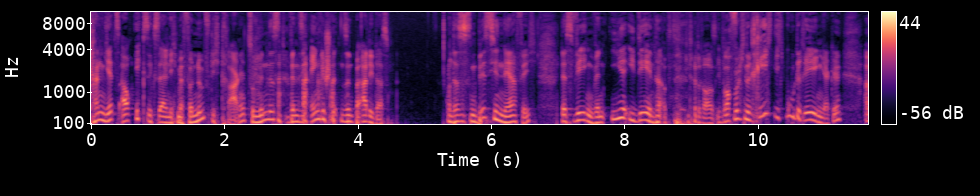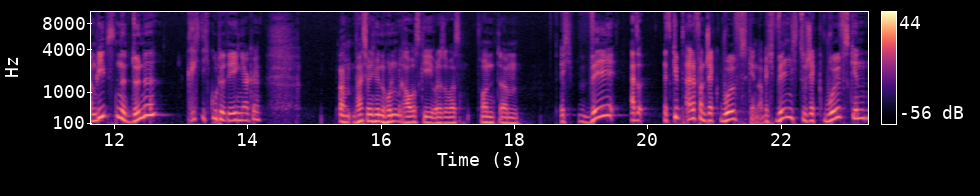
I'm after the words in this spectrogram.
kann jetzt auch XXL nicht mehr vernünftig tragen, zumindest wenn sie eng geschnitten sind bei Adidas. Und das ist ein bisschen nervig. Deswegen, wenn ihr Ideen habt da draußen, ich brauche wirklich eine richtig gute Regenjacke. Am liebsten eine dünne, richtig gute Regenjacke. Ähm, weißt du, wenn ich mit den Hunden rausgehe oder sowas. Und ähm, ich will, also es gibt eine von Jack Wolfskin, aber ich will nicht zu Jack Wolfskin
